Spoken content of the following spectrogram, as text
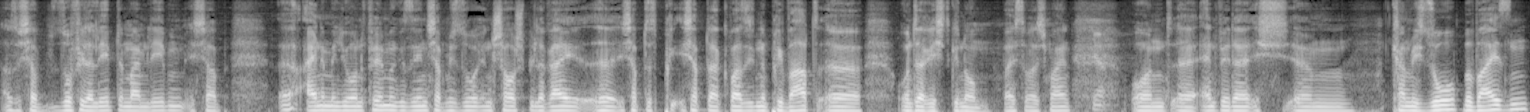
Also ich habe so viel erlebt in meinem Leben. Ich habe eine Million Filme gesehen. Ich habe mich so in Schauspielerei, äh, ich habe das, ich habe da quasi eine Privatunterricht äh, genommen. Weißt du, was ich meine? Ja. Und äh, entweder ich ähm, kann mich so beweisen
